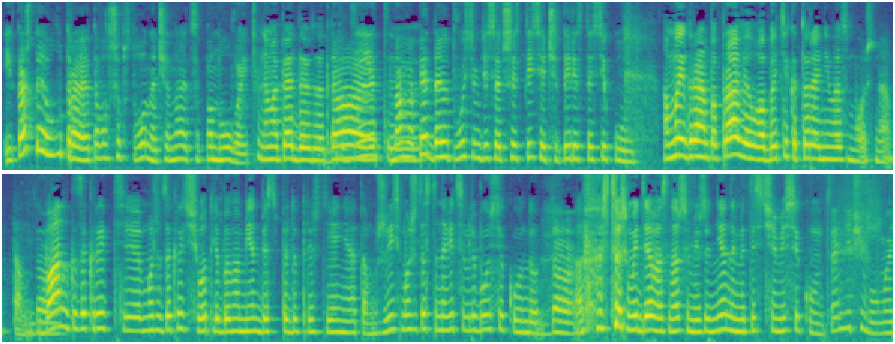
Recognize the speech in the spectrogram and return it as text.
И каждое утро это волшебство начинается по новой. Нам опять дают этот да, кредит. Нам опять дают 86 400 секунд. А мы играем по правилу, обойти которое невозможно. Там да. банк закрыть, э, может закрыть счет в любой момент без предупреждения. Там жизнь может остановиться в любую секунду. Да. А что же мы делаем с нашими ежедневными тысячами секунд? Да ничего, мы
